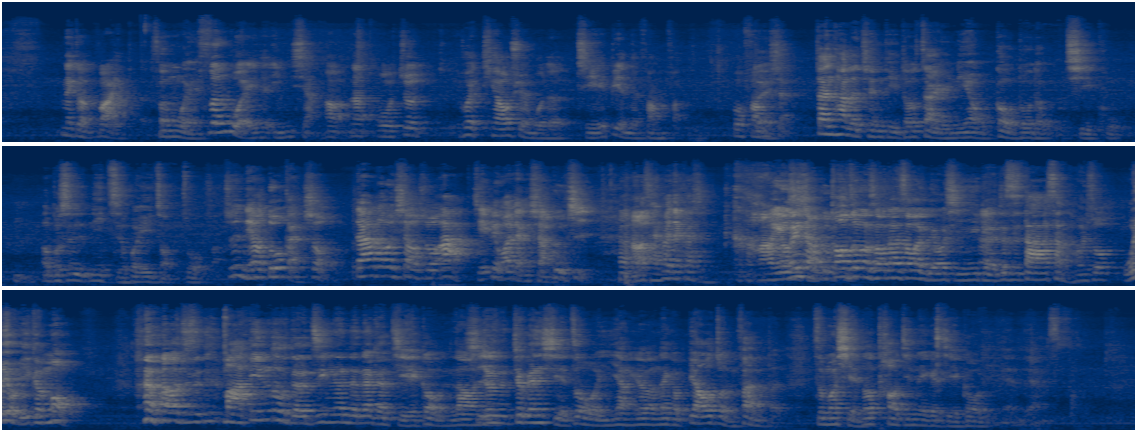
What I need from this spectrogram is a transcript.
那个 vibe 氛围氛围的影响啊，那我就会挑选我的结辩的方法或方向。但它的前提都在于你有够多的武器库，嗯，而不是你只会一种做法。就是你要多感受，大家都会笑说啊，结辩我要讲个小故事，然后裁判就开始。我跟你讲，高中的时候那时候很流行一个，嗯、就是大家上台会说“我有一个梦”，就是马丁路德金恩的那个结构，你知道吗？是就就跟写作文一样，用那个标准范本，怎么写都套进那个结构里面，这样子。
